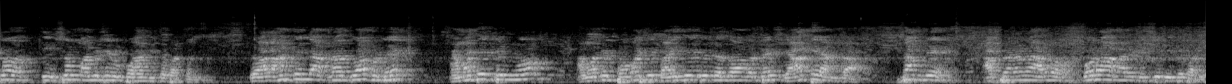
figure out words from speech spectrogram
সব তিনশো মানুষের উপহার দিতে পারতাম না। তো আলহামদুলিল্লাহ আপনারা দোয়া করবেন। আমাদের জন্য, আমাদের প্রবাসী ভাইদের জন্য দোয়া করবেন, যাতে আমরা সামনে আপনারা আরও বড় আকারে কিছু দিতে পারি।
